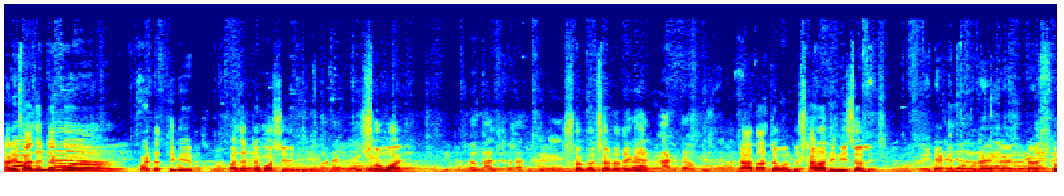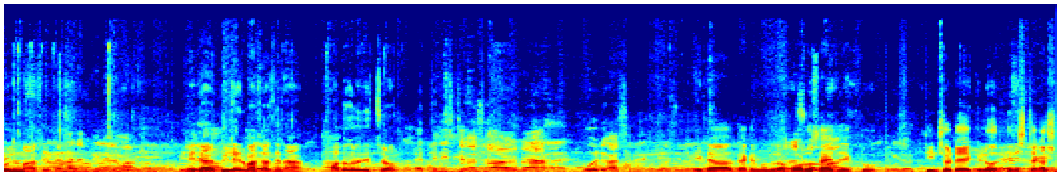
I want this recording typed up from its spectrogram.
আর এই বাজারটা কয়টার থেকে বাজারটা বসে? সময়। সকাল ছটা থেকে। রাত আটটা পর্যন্ত। সারাদিনই চলে। এই দেখেন বন্ধুরা একটা একটা শোল মাছ এখানে। এটা বিলের মাছ আছে না? কত করে দিচ্ছ? তিরিশ টাকা আর এটা কুড়ি টাকা শো এটা দেখেন বন্ধুরা বড় সাইজে একটু। তিনশো টাকা কিলো তিরিশ টাকা শ।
